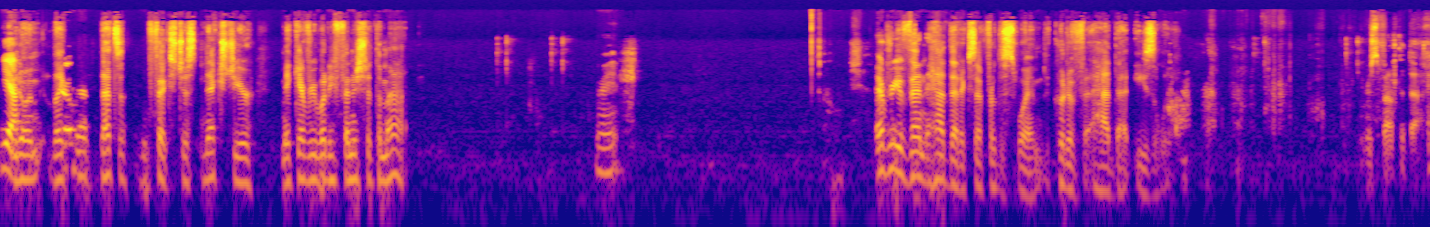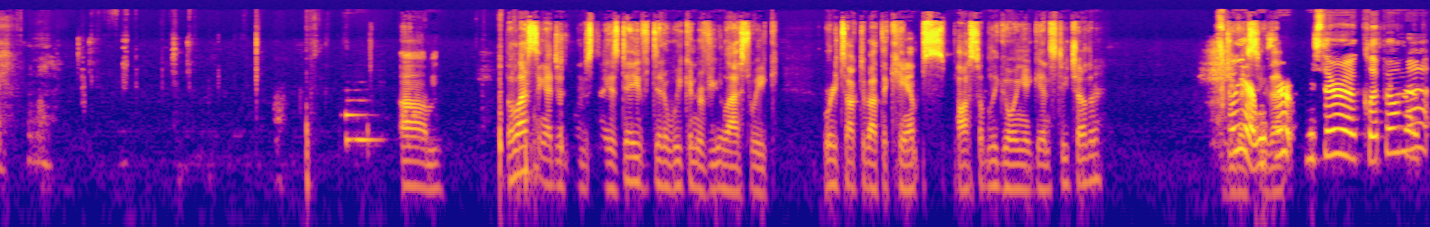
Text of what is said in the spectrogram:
Yeah, you know, what I mean? like true. that, that's a fix. Just next year, make everybody finish at the mat. right. Every event had that except for the swim. Could have had that easily. You're about to die. Um, the last thing I just wanted to say is Dave did a weekend review last week where he talked about the camps possibly going against each other. Did Oh yeah, was that? there was there a clip on that?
